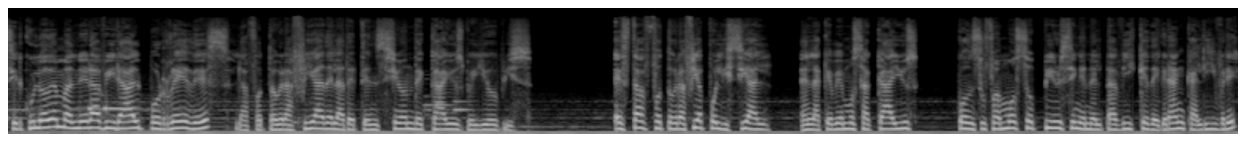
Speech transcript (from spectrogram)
Circuló de manera viral por redes la fotografía de la detención de Caius Bellovis. Esta fotografía policial en la que vemos a Caius con su famoso piercing en el tabique de gran calibre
